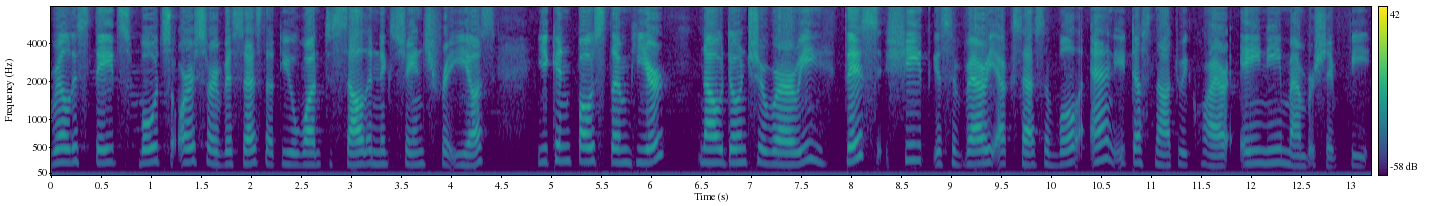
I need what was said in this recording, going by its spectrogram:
real estates, boats, or services that you want to sell in exchange for EOS, you can post them here. Now don't you worry, this sheet is very accessible and it does not require any membership fee.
